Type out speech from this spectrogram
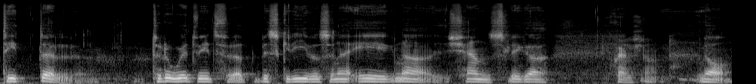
titel. Troligtvis för att beskriva sina egna känsliga Självklart. Ja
